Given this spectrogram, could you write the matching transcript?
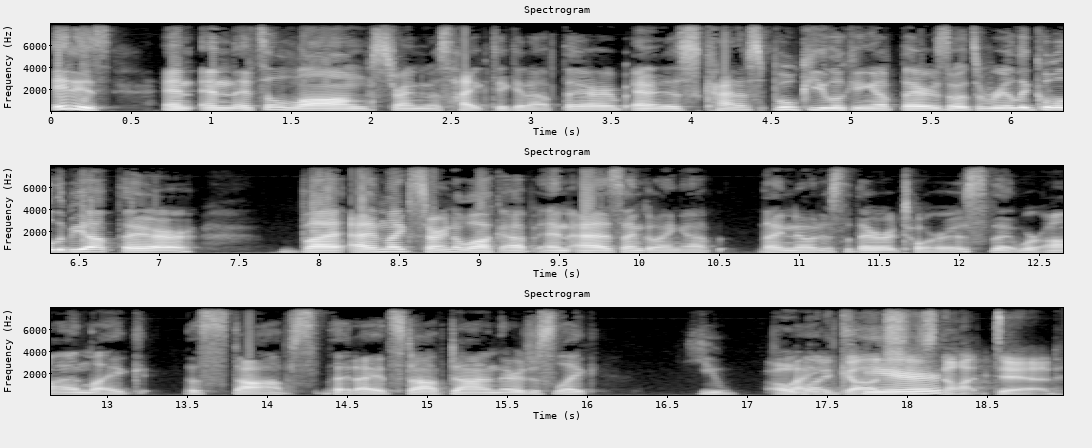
it is and and it's a long, strenuous hike to get up there, and it is kind of spooky looking up there, so it's really cool to be up there. But I'm like starting to walk up, and as I'm going up, I noticed that there are tourists that were on like the stops that I had stopped on, and they're just like, "You oh my god, here? she's not dead.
